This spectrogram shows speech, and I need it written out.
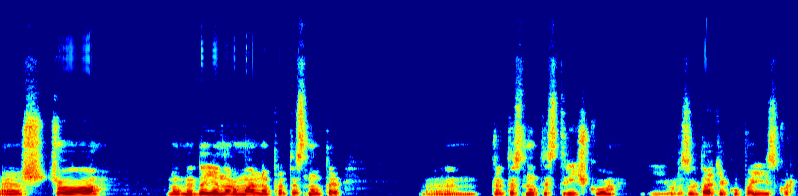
е, що ну, не дає нормально притиснути, притиснути стрічку, і в результаті купа іскор,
